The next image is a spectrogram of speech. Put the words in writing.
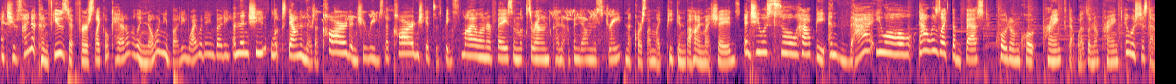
and she was kind of confused at first, like, okay, I don't really know anybody. Why would anybody? And then she looks down and there's a card and she reads the card and she gets this big smile on her face and looks around kind of up and down the street. And of course, I'm like peeking behind my shades. And she was so happy. And that, you all, that was like the best quote unquote prank that wasn't a prank. It was just a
